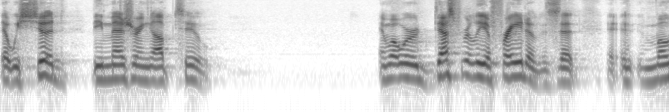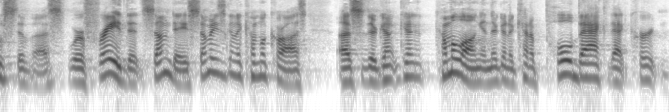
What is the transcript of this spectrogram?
that we should be measuring up to. And what we're desperately afraid of is that eh, eh, most of us, we're afraid that someday somebody's going to come across us, they're going to come along and they're going to kind of pull back that curtain.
